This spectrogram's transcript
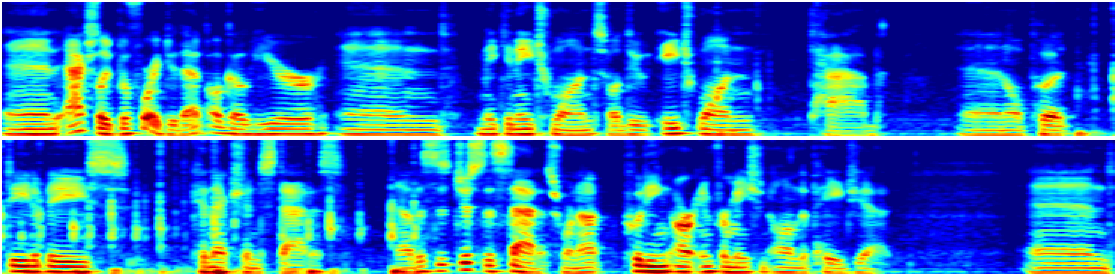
And actually, before I do that, I'll go here and make an H1. So I'll do H1 tab and I'll put database connection status. Now this is just the status. We're not putting our information on the page yet. And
